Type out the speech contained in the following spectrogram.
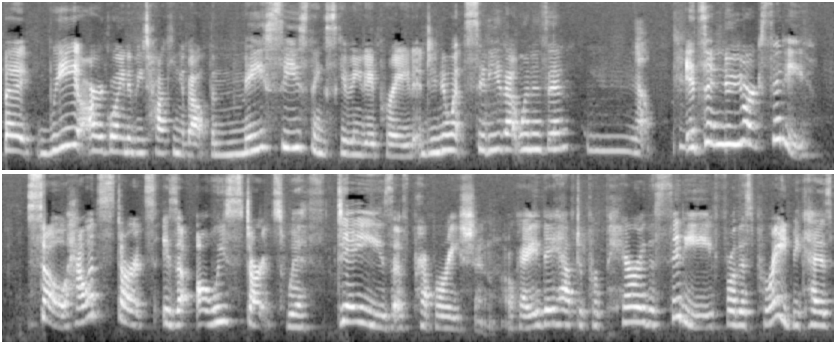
But we are going to be talking about the Macy's Thanksgiving Day parade. And do you know what city that one is in? No. It's in New York City. So, how it starts is it always starts with days of preparation, okay? They have to prepare the city for this parade because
